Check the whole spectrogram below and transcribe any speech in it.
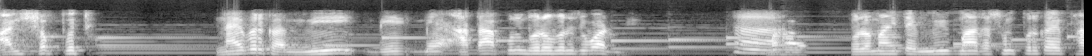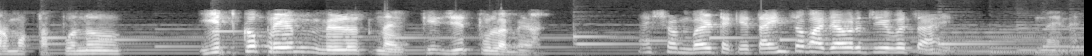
शपथ नाही बरं का मी मी मी आता आपण बरोबरच वाढलो हा. मला- तुला माहीत आहे मी माझा संपर्क आहे फार मोठा पण इतकं प्रेम मिळत नाही की जे तुला मिळालं. शंभर टक्के. ताईंचा माझ्यावर जीवच आहे. नाही नाही, नाही.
